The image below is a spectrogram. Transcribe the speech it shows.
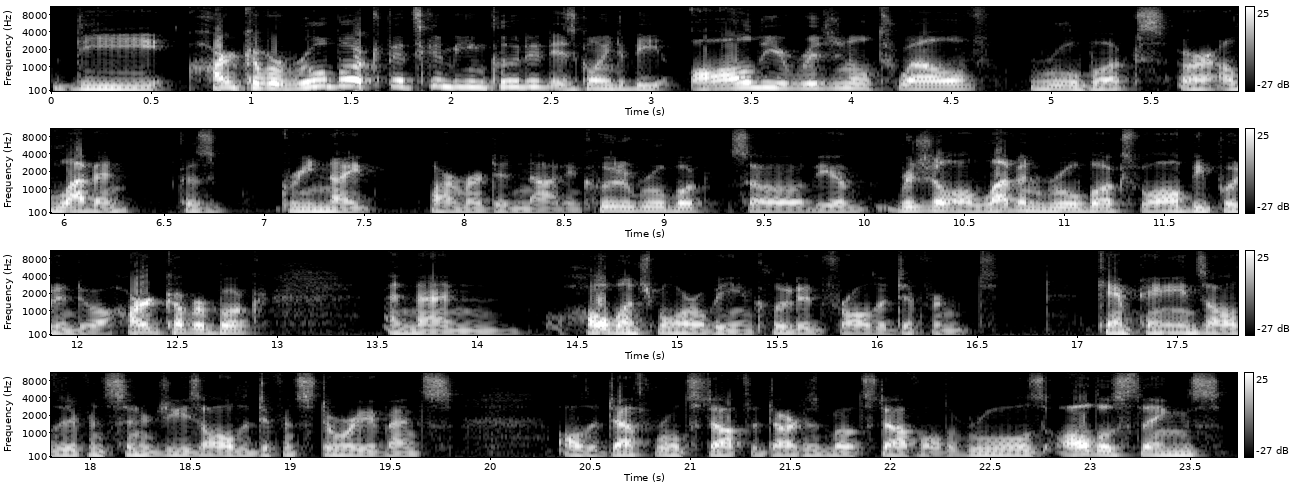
The hardcover rulebook that's going to be included is going to be all the original 12 rulebooks, or 11, because Green Knight Armor did not include a rulebook. So the original 11 rulebooks will all be put into a hardcover book, and then a whole bunch more will be included for all the different campaigns, all the different synergies, all the different story events, all the Death World stuff, the Darkness Mode stuff, all the rules, all those things.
